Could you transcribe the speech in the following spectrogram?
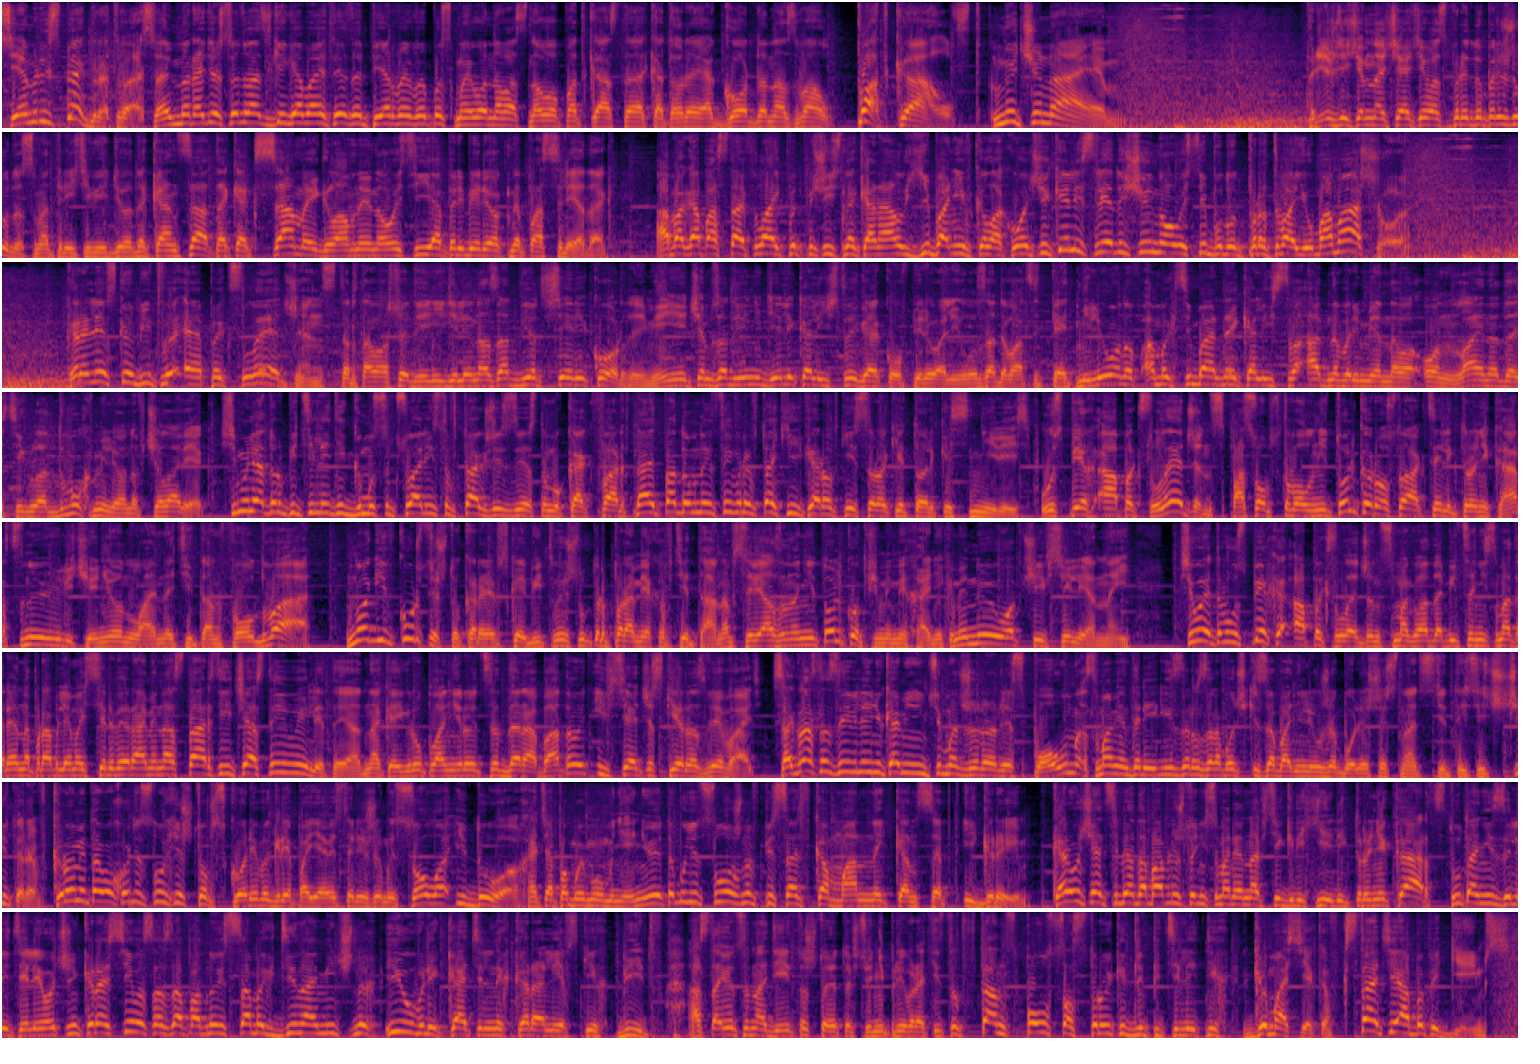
Всем респект, братва! С вами Радио 120 Гигабайт, и это первый выпуск моего новостного подкаста, который я гордо назвал «Подкалст». Начинаем! Прежде чем начать, я вас предупрежу, досмотрите видео до конца, так как самые главные новости я приберег напоследок. А пока поставь лайк, подпишись на канал, ебани в колокольчик, или следующие новости будут про твою мамашу. Королевская битва Apex Legends, стартовавшая две недели назад, бьет все рекорды. Менее чем за две недели количество игроков перевалило за 25 миллионов, а максимальное количество одновременного онлайна достигло 2 миллионов человек. Симулятору пятилетних гомосексуалистов, также известному как Fortnite, подобные цифры в такие короткие сроки только снились. Успех Apex Legends способствовал не только росту акций Electronic Arts, но и увеличению онлайна Titanfall 2. Многие в курсе, что Королевская битва и шутер про мехов Титанов связаны не только общими механиками, но и общей вселенной. Всего этого успеха Apex Legends смогла добиться, несмотря на проблемы с серверами на старте и частые вылеты, однако игру планируется дорабатывать и всячески развивать. Согласно заявлению комьюнити менеджера Respawn, с момента релиза разработчики забанили уже более 16 тысяч читеров. Кроме того, ходят слухи, что вскоре в игре появятся режимы соло и дуо, хотя, по моему мнению, это будет сложно вписать в командный концепт игры. Короче, от себя добавлю, что несмотря на все грехи Electronic Arts, тут они залетели очень красиво, создав одну из самых динамичных и увлекательных королевских битв. Остается надеяться, что это все не превратится в танцпол со стройкой для пятилетних гомосеков. Кстати, об Epic Games.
